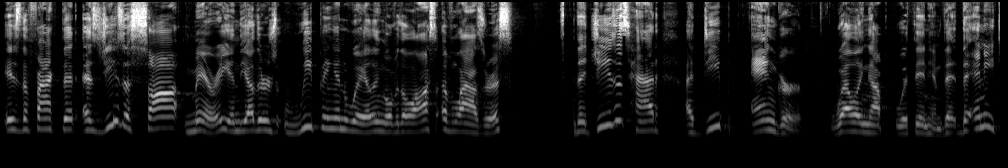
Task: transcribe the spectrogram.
is the fact that as Jesus saw Mary and the others weeping and wailing over the loss of Lazarus, that Jesus had a deep anger welling up within him. The, the NET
